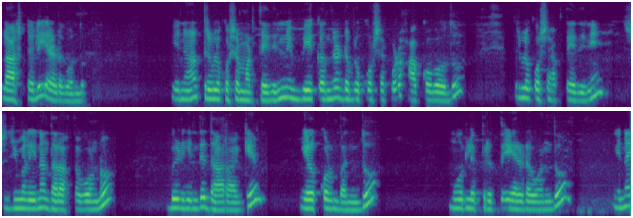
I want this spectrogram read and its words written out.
ಲಾಸ್ಟಲ್ಲಿ ಎರಡಿಗೊಂದು ಏನು ತ್ರಿಬಲ್ ಕೋಶ ಮಾಡ್ತಾಯಿದ್ದೀನಿ ನಿಮ್ಗೆ ಬೇಕಂದರೆ ಡಬಲ್ ಕೋಶ ಕೂಡ ಹಾಕ್ಕೋಬೋದು. ತ್ರಿಬಲ್ ಕೋಶ ಹಾಕ್ತಾಯಿದ್ದೀನಿ ಸುಜಿ ಮೇಲೆ ಇನ್ನೂ ದಾರ ತಗೊಂಡು, ಬೀಡಿ ಹಿಂದೆ ದಾರ ಹಾಕಿ ಎಳ್ಕೊಂಡು ಬಂದು ಮೂರು ಲೆಪ್ ಇರುತ್ತೆ ಎರಡು ಒಂದು, ಇನ್ನು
